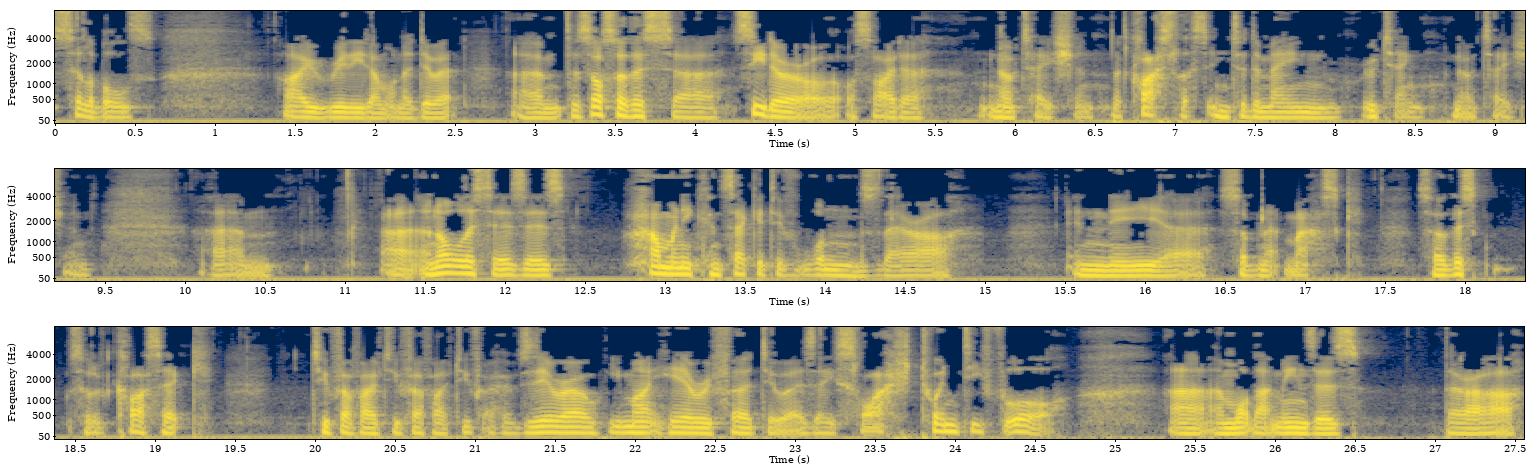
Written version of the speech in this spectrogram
syllables. I really don't want to do it. Um, there's also this uh, CIDR or, or CIDR notation, the classless interdomain routing notation. Um, uh, and all this is is how many consecutive ones there are in the uh, subnet mask. So this sort of classic 255.255.255.0 you might hear referred to as a slash 24. Uh, and what that means is there are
